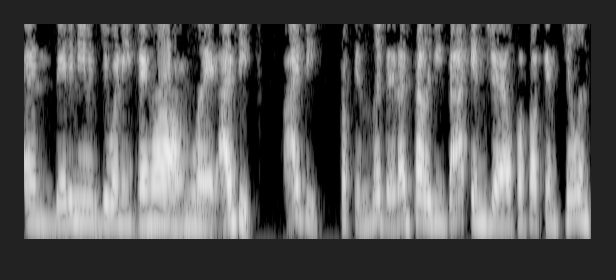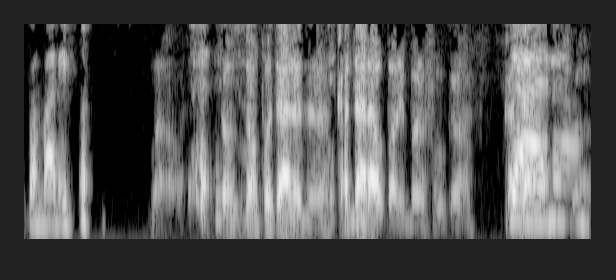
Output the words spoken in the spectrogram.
and they didn't even do anything wrong. Like I'd be, I'd be fucking livid. I'd probably be back in jail for fucking killing somebody. Well, don't don't put that in there. cut that out, buddy Buttafuoco. Cut yeah, I know.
